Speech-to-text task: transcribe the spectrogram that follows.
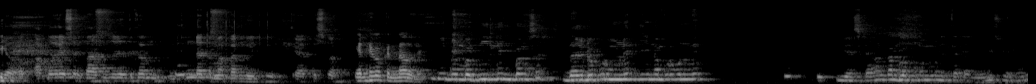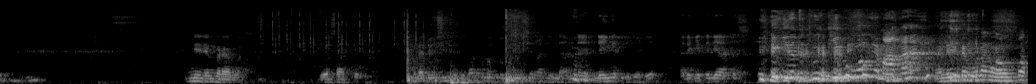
Ya aku reservasi sudah tuh kan itu nggak termakan duit gratis bang. kayaknya aku kenal deh. Ini nambah billing bangsat. Dari 20 menit jadi 60 menit iya sekarang kan 20 menit katanya. Ini sudah ada anjing ini jam berapa? Dua satu. Tadi sih kita belum bisa lagi. Ada ada inget juga dia. Ada kita di atas. kita terkunci mau ke mana nanti kita pulang lompat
